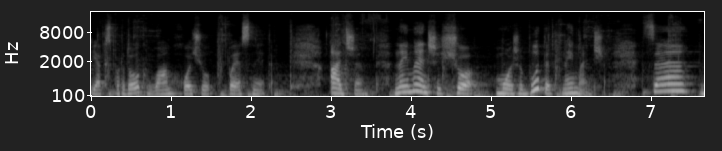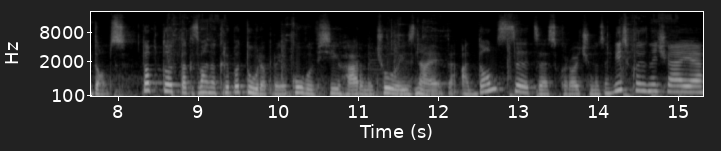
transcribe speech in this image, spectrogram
як спорток вам хочу пояснити. Адже найменше, що може бути, найменше, це домс. Тобто так звана крепатура, про яку ви всі гарно чули і знаєте. А домс це скорочено з англійської означає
